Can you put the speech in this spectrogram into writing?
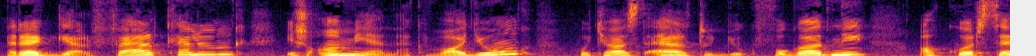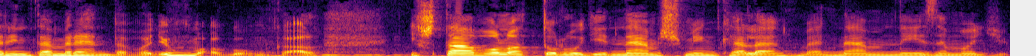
reggel felkelünk, és amilyenek vagyunk, hogyha azt el tudjuk fogadni, akkor szerintem rendben vagyunk magunkkal. Uh-huh. És távol attól, hogy én nem sminkelek, meg nem nézem, hogy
